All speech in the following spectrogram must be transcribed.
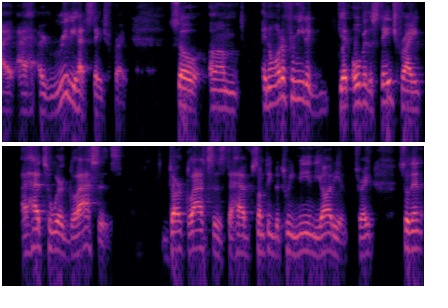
I, I, I really had stage fright. So um, in order for me to get over the stage fright, I had to wear glasses, dark glasses, to have something between me and the audience, right? So then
